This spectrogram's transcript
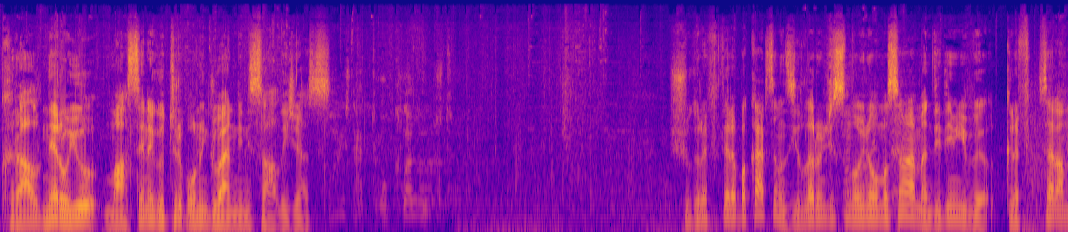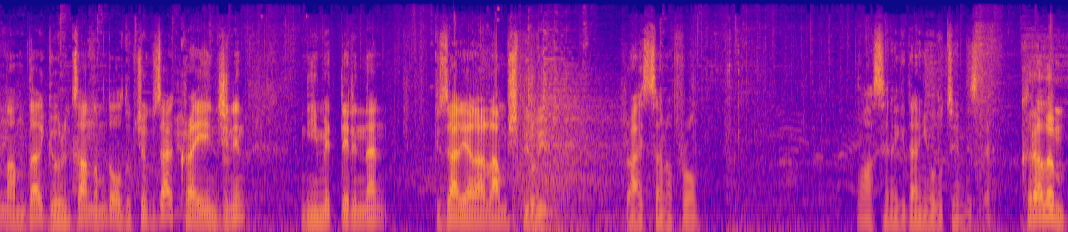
Kral Nero'yu mahzene götürüp onun güvenliğini sağlayacağız. Why is that door closed? Şu grafiklere bakarsanız yıllar öncesinin oyunu olmasına rağmen dediğim gibi grafiksel anlamda, görüntü anlamında oldukça güzel. CryEngine'in nimetlerinden güzel yararlanmış bir oyun. Rise Son of Rome. Mahzene giden yolu temizle. Kralım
